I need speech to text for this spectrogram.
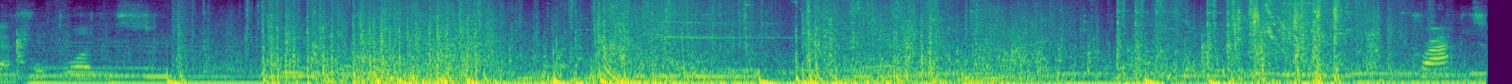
Yeah, I think one's. Cracked.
